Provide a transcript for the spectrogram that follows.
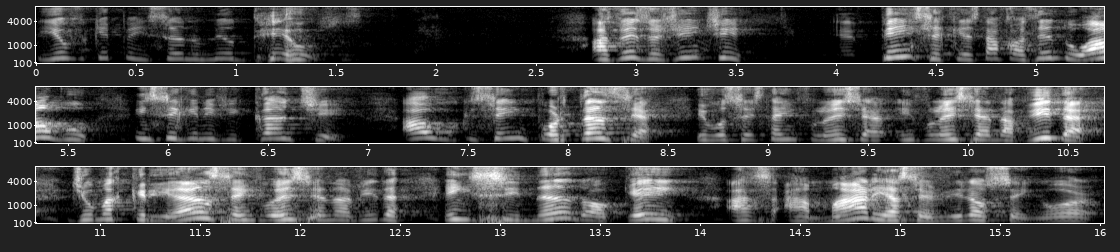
E eu fiquei pensando, meu Deus. Às vezes a gente eh, pensa que está fazendo algo insignificante algo que sem importância, e você está influencia, influenciando a vida de uma criança, influenciando a vida, ensinando alguém a amar e a servir ao Senhor.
